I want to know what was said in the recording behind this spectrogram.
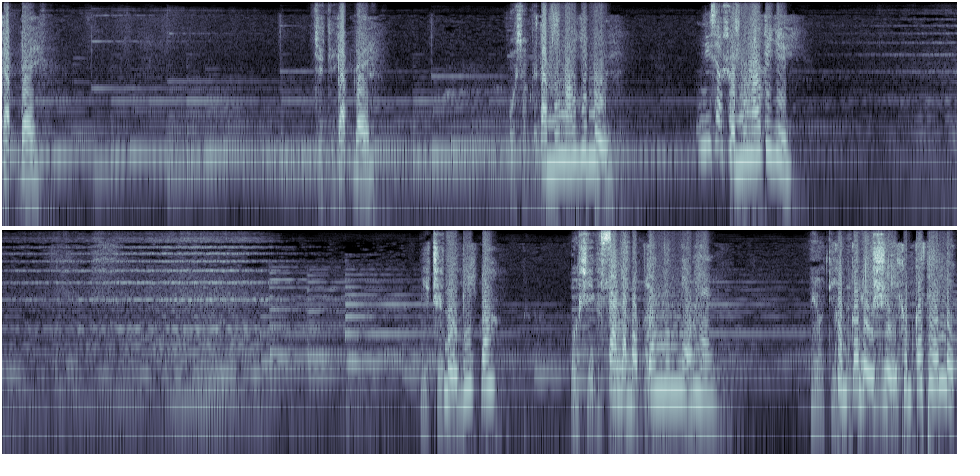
Cặp đề. Cặp đề. Ta muốn nói với mùi. Tôi muốn nói cái gì? Mùi biết đó. Ta là một doanh nhân nghèo hàng Không có địa vị, không có thế lực.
